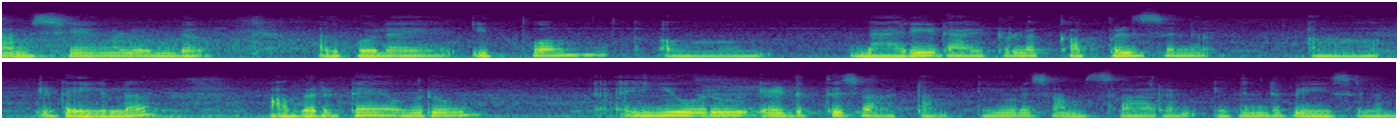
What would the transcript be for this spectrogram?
സംശയങ്ങളുണ്ട്. അതുപോലെ ഇപ്പം മാരീഡ് ആയിട്ടുള്ള കപ്പിൾസിന് ഇടയിൽ അവരുടെ ഒരു ഈ ഒരു എടുത്തുചാട്ടം ഈ ഒരു സംസാരം ഇതിന്റെ ബേസിലും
